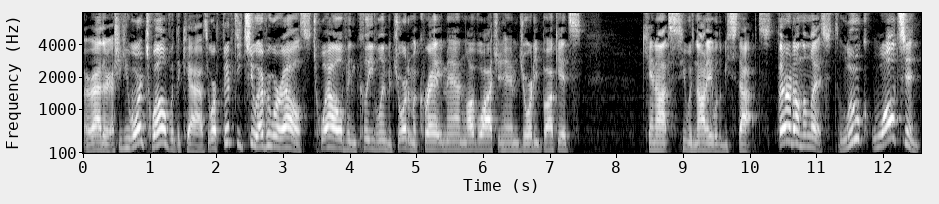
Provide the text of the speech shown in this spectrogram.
Or rather, actually, he wore 12 with the Cavs. He wore 52 everywhere else, 12 in Cleveland. But Jordan McRae, man, love watching him. Jordy Buckets. Cannot, he was not able to be stopped. Third on the list, Luke Walton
